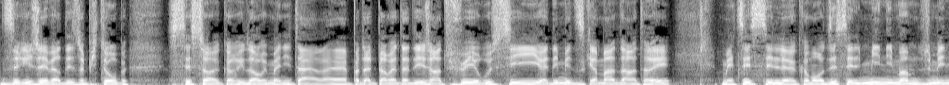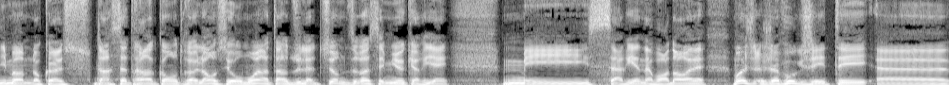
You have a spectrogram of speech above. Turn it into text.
dirigés vers des hôpitaux. C'est ça un corridor humanitaire. Euh, Peut-être permettre à des gens de fuir aussi, à des médicaments d'entrée, mais tu sais, c'est le, comme on dit, c'est le minimum du minimum. Donc, euh, dans cette rencontre-là, on s'est au moins entendu là-dessus. On me dira, c'est mieux que rien. Mais ça n'a rien à voir. Euh, moi, j'avoue que j'ai été... Euh,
